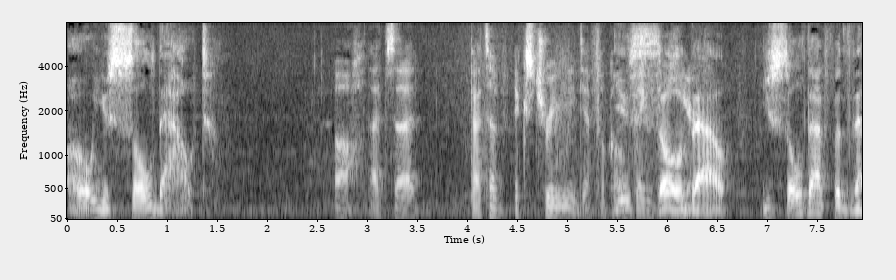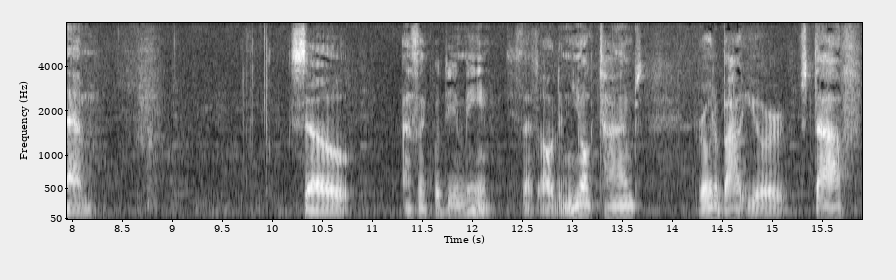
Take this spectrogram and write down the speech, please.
"Oh, you sold out. Oh, that's a that's a extremely difficult thing. You sold out. You sold out for them." So I was like, "What do you mean?" Says, "Oh, the New York Times wrote about your stuff,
